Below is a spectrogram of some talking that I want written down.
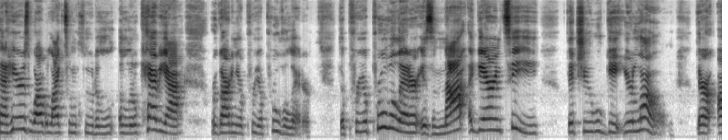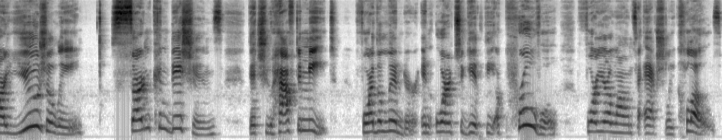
Now, here's where I would like to include a, a little caveat regarding your pre approval letter. The pre approval letter is not a guarantee that you will get your loan. There are usually certain conditions that you have to meet for the lender in order to get the approval for your loan to actually close.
